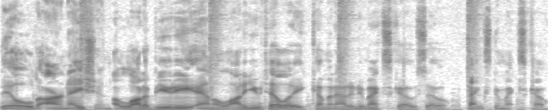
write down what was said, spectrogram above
build our nation. A lot of beauty and a lot of utility coming out of New Mexico, so thanks New Mexico.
